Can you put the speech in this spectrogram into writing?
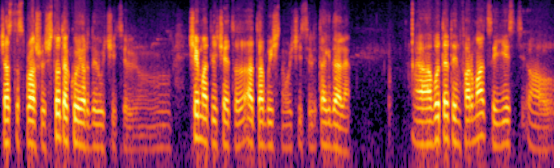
Часто спрашивают, что такое РД-учитель, чем отличается от обычного учителя и так далее. А вот эта информация есть а,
